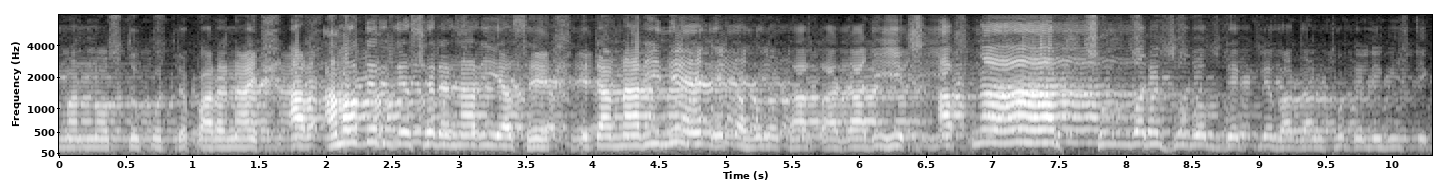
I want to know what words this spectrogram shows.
ইমান নষ্ট করতে পারে নাই। আর আমাদের দেশের নারী আছে, এটা নারী নে এটা হলো টাটা গাড়ি। আপনার সুন্দরী যুবক দেখলে বাদান ঠোঁটে লিপস্টিক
